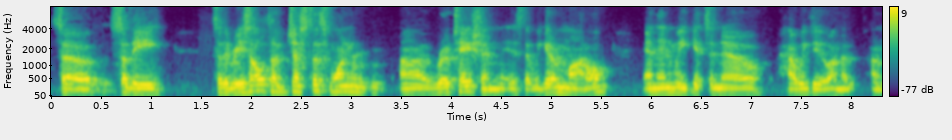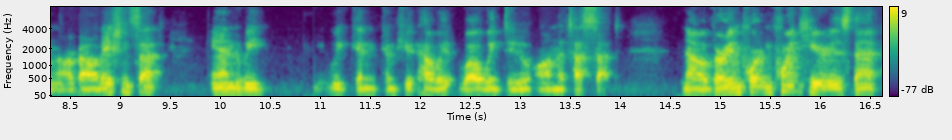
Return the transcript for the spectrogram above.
So, so the, so the result of just this one uh, rotation is that we get a model and then we get to know how we do on, the, on our validation set and we, we can compute how we, well we do on the test set. Now, a very important point here is that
